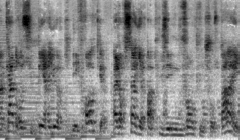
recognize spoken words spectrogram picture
un cadre supérieur qui défroque, alors ça, il pas plus émouvant qu'une chose pareille.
